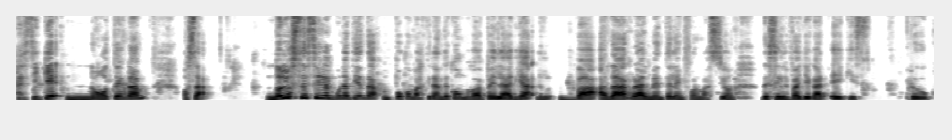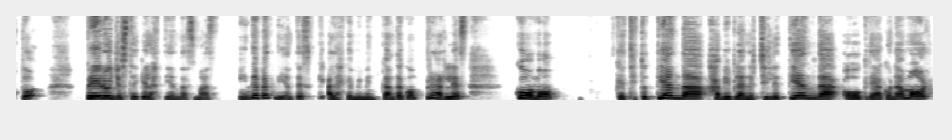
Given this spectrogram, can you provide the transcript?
Así que no tengan, o sea, no lo sé si alguna tienda un poco más grande como papelaria va a dar realmente la información de si les va a llegar X producto, pero yo sé que las tiendas más independientes, a las que a mí me encanta comprarles, como Cachito Tienda, Happy Planner Chile Tienda o Crea con Amor.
